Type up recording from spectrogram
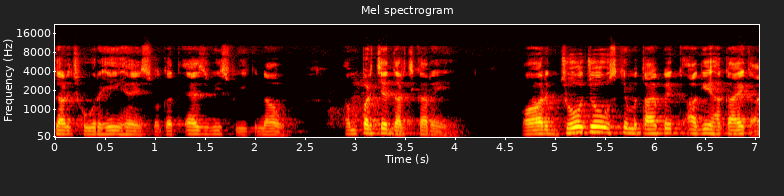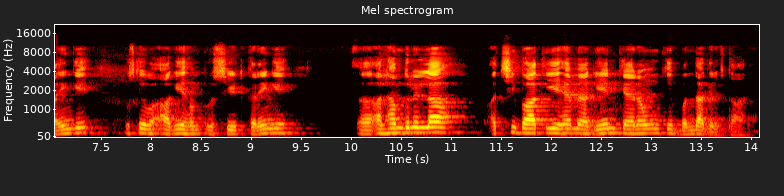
दर्ज हो रहे हैं इस वक्त एज़ वी स्पीक नाउ हम पर्चे दर्ज कर रहे हैं और जो जो उसके मुताबिक आगे हकायक आएँगे उसके आगे हम प्रोसीड करेंगे। अल्हम्दुलिल्लाह अच्छी बात यह है मैं अगेन कह रहा हूँ कि बंदा गिरफ़्तार है।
